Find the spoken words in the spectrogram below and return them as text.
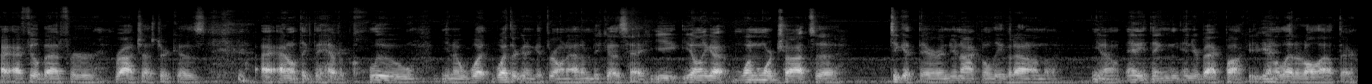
I, I feel bad for Rochester because I, I don't think they have a clue, you know, what, what they're going to get thrown at them because hey, you, you only got one more shot to to get there, and you're not going to leave it out on the, you know, anything in your back pocket. You're Yeah. going to let it all out there.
